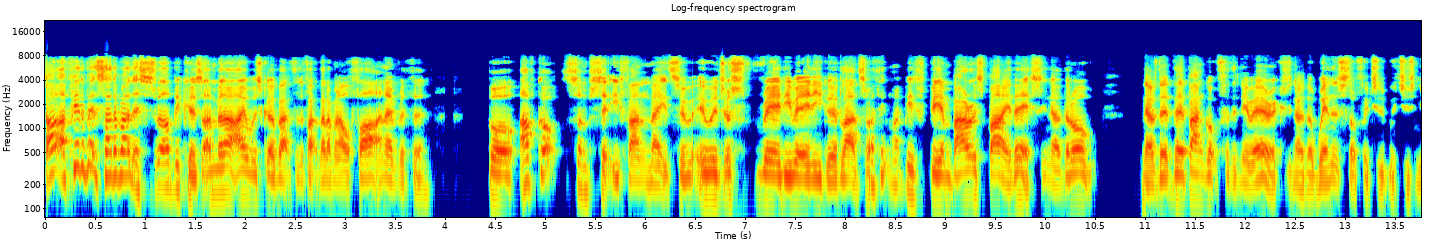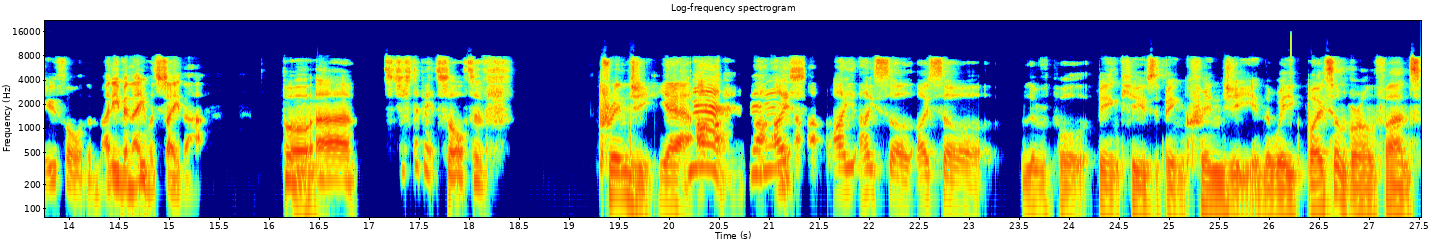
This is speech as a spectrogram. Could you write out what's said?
Oh, I feel a bit sad about this as well because I mean I always go back to the fact that I'm an old fart and everything, but I've got some City fan mates who, who are just really really good lads. So I think might be be embarrassed by this. You know, they're all you know they're, they're bang up for the new era because you know they're winning stuff, which is which is new for them, and even they would say that. But Mm. um, it's just a bit sort of Cringy, yeah. I- yeah, I. I, I, I saw I saw Liverpool being accused of being cringy in the week by some of our own fans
